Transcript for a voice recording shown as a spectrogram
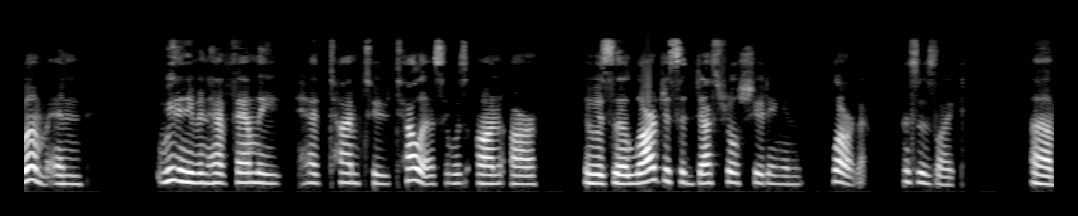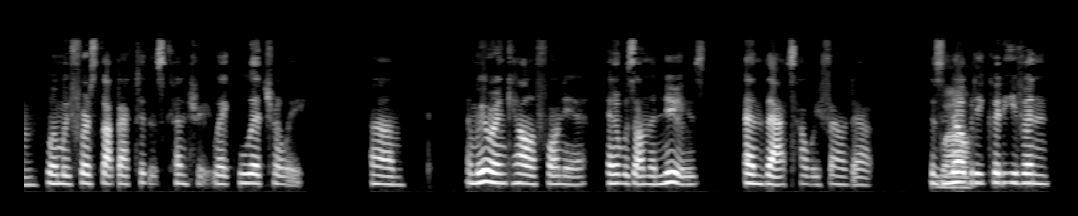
boom. And we didn't even have family had time to tell us. It was on our, it was the largest industrial shooting in Florida. This was like, um, when we first got back to this country, like literally. Um, and we were in California and it was on the news and that's how we found out because Wow. nobody could even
